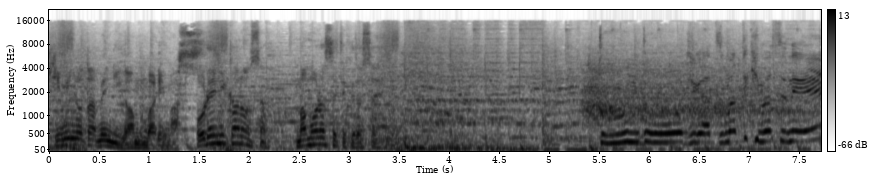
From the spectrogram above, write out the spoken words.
君のために頑張ります。俺にカノンさん守らせてください。どんどん王子が集まってきますね。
